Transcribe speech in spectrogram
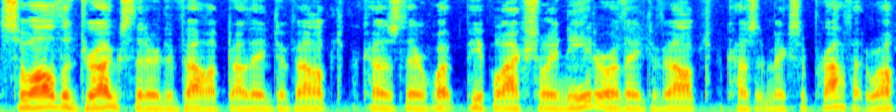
So, all the drugs that are developed, are they developed because they're what people actually need, or are they developed because it makes a profit? Well,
